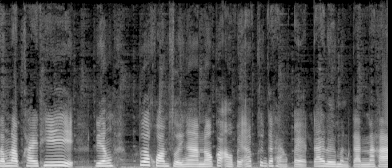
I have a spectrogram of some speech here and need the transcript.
สำหรับใครที่เลี้ยงเพื่อความสวยงามเนาะก็เอาไปอัพขึ้นกระถาง8ได้เลยเหมือนกันนะคะ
